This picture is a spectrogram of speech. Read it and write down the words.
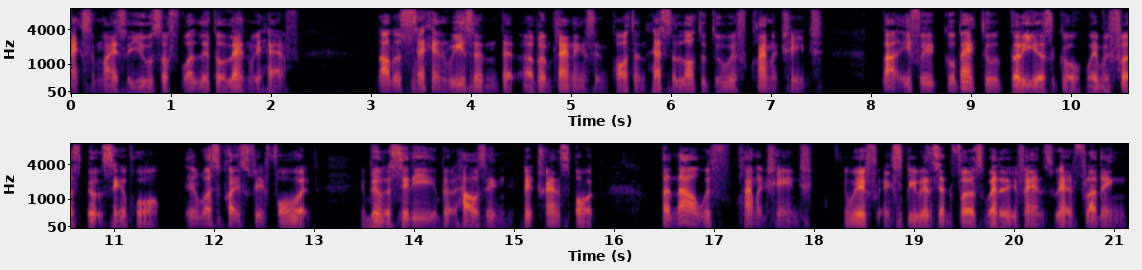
maximize the use of what little land we have. Now, the second reason that urban planning is important has a lot to do with climate change. Now, if we go back to 30 years ago when we first built Singapore, it was quite straightforward. You build a city, you build housing, we built transport. But now, with climate change, we've experienced adverse weather events, we had flooding,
